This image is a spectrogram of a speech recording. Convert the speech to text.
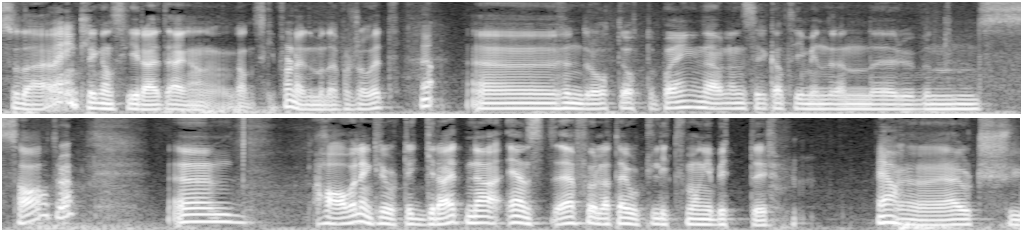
Så det er jo egentlig ganske greit. Jeg er ganske fornøyd med det, for så vidt. Ja. Uh, 188 poeng. Det er vel en ca. ti mindre enn det Ruben sa, tror jeg. Uh, har vel egentlig gjort det greit, men jeg, eneste, jeg føler at jeg har gjort litt for mange bytter. Ja. Uh, jeg har gjort sju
